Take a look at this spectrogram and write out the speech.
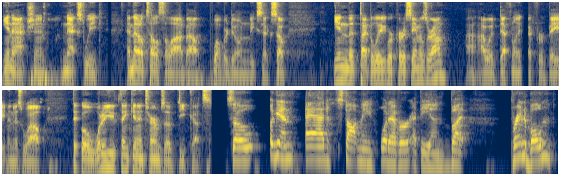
in action next week, and that'll tell us a lot about what we're doing week six. So, in the type of league where Curtis Samuel's around, I would definitely check for Bateman as well. Daigle, what are you thinking in terms of deep cuts? So again, add, stop me, whatever at the end, but Brandon Bolden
